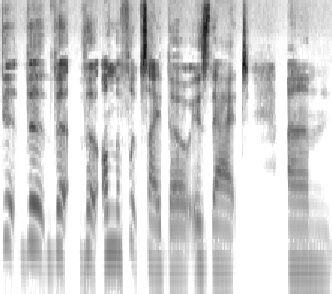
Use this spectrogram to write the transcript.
the the the, the on the flip side though is that um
